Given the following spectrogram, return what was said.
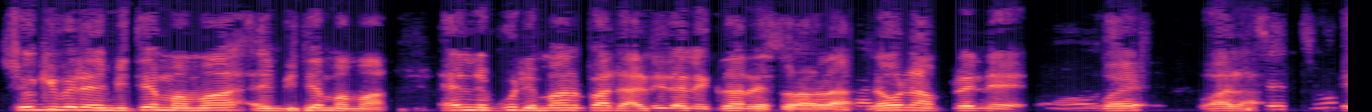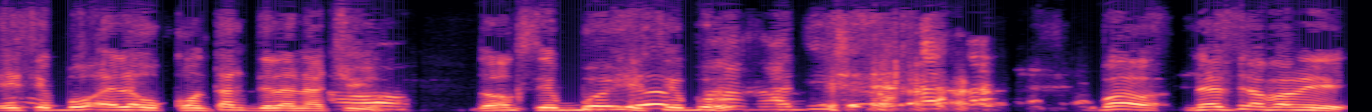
Ceux qui veulent inviter maman, invitez maman. Elle ne vous demande pas d'aller dans les grands restaurants là. Là, on est en plein air. Oh, Ouais, voilà. Et c'est beau, elle est au contact de la nature. Oh, Donc, c'est beau et c'est beau. Bon, merci la famille.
